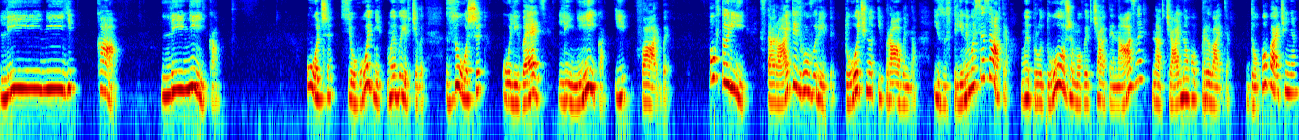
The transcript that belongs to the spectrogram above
Лінійка. Лінійка. Отже, сьогодні ми вивчили зошит, олівець, лінійка і фарби. Повторіть, старайтесь говорити точно і правильно. І зустрінемося завтра. Ми продовжимо вивчати назви навчального приладдя. До побачення!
